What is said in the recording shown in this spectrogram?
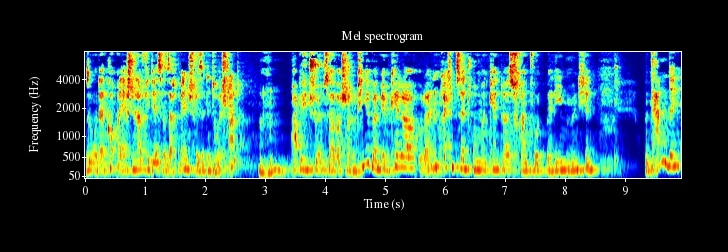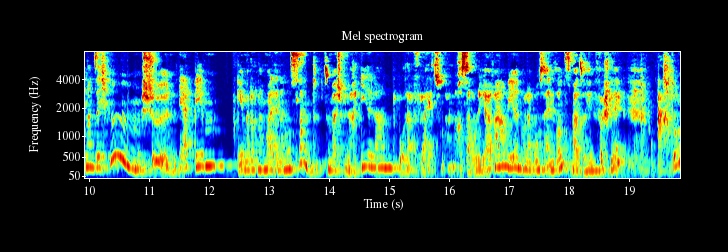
So, dann kommt man ja schnell auf die Idee, dass man sagt, Mensch, wir sind in Deutschland, mhm. habe ich einen schönen Serverstandort hier bei mir im Keller oder in einem Rechenzentrum, man kennt das, Frankfurt, Berlin, München. Und dann denkt man sich, hm, schön, Erdbeben, gehen wir doch nochmal in ein anderes Land. Zum Beispiel nach Irland oder vielleicht sogar nach Saudi-Arabien oder wo es einen sonst mal so hin verschlägt. Achtung,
